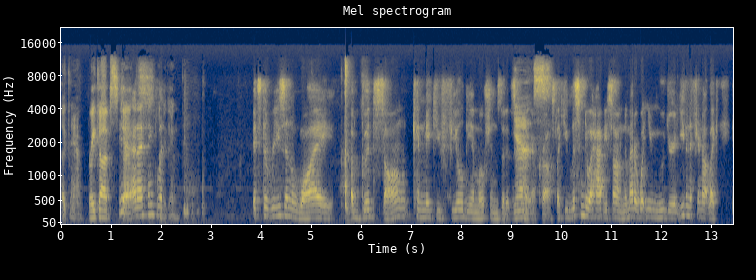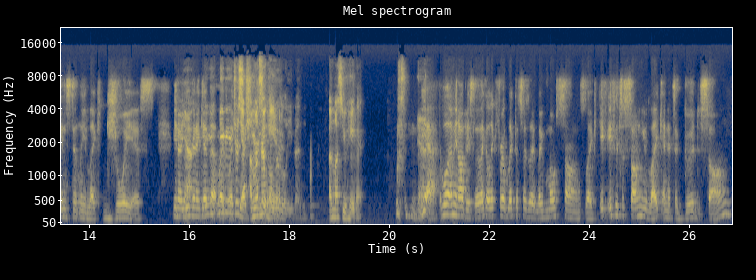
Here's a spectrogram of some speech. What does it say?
Like Yeah. breakups. Yeah, and I think, like- everything. it's the reason why a good song can make you feel the emotions that it's coming across. Like you listen to a happy song, no matter what you mood you're in, even if you're not like instantly like joyous, you know, Yeah. you're gonna get maybe, that like, maybe you're like just yeah, unless you up a hate it. even. unless you hate it. Yeah. Yeah. Well, I mean, obviously, like like for like that's like, like most songs, like if, if it's a song you like and it's a good song,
